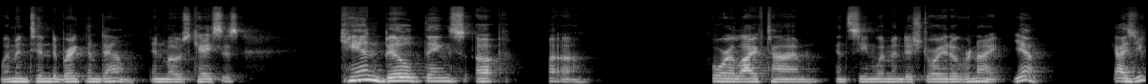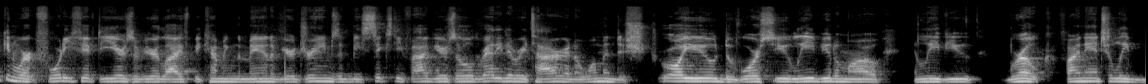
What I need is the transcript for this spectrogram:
women tend to break them down in most cases. Can build things up. Uh uh for a lifetime and seen women destroy it overnight. Yeah. Guys, you can work 40, 50 years of your life becoming the man of your dreams and be 65 years old, ready to retire, and a woman destroy you, divorce you, leave you tomorrow, and leave you broke, financially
